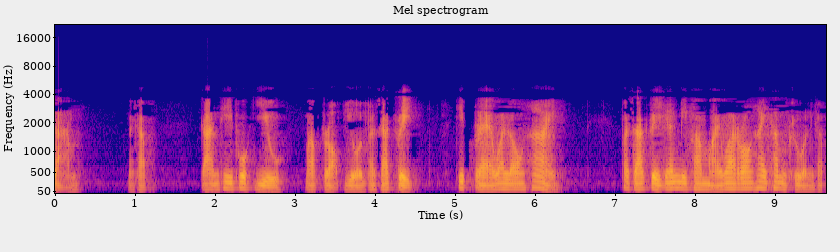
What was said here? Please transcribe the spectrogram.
สามนะครับ การที่พวกยิว มาปลอบโยนภาษากรีกที่แปลว่าร้องไห้ ภาษากรีกนั้นมีความหมายว่าร้องไห้ข้ามครวนครับ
